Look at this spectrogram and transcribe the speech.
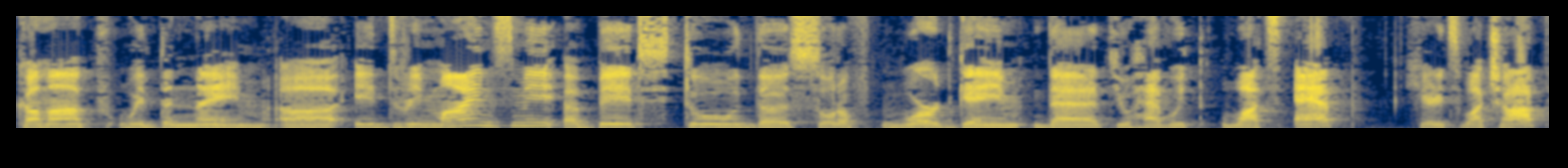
come up with the name? Uh, it reminds me a bit to the sort of word game that you have with WhatsApp. Here it's WhatsApp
